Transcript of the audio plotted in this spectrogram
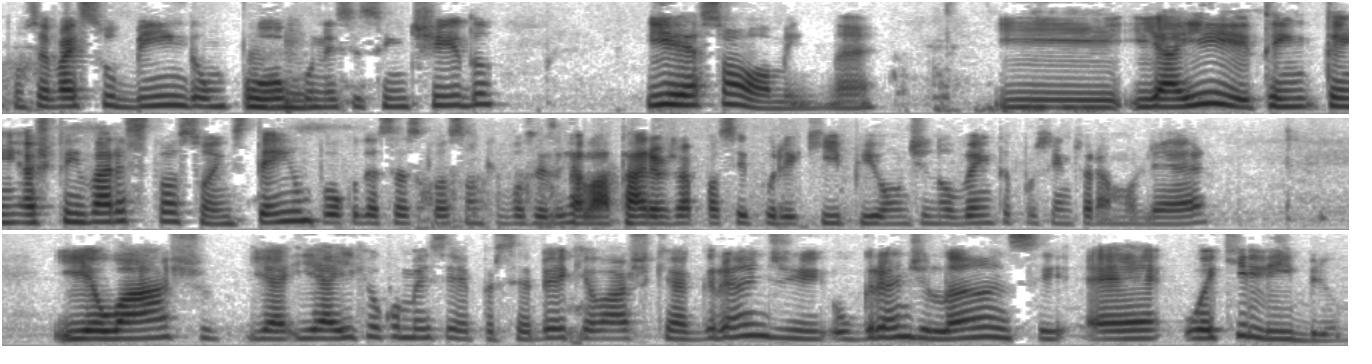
então você vai subindo um pouco uhum. nesse sentido, e é só homem, né? E, e aí tem, tem, acho que tem várias situações. Tem um pouco dessa situação que vocês relataram, eu já passei por equipe onde 90% era mulher. E eu acho, e é, e é aí que eu comecei a perceber que eu acho que a grande, o grande lance é o equilíbrio,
